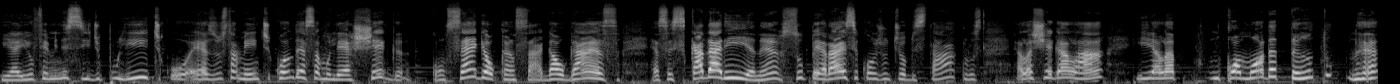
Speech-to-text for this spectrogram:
E aí o feminicídio político é justamente quando essa mulher chega, consegue alcançar, galgar essa, essa escadaria, né? superar esse conjunto de obstáculos, ela chega lá e ela incomoda tanto, né?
